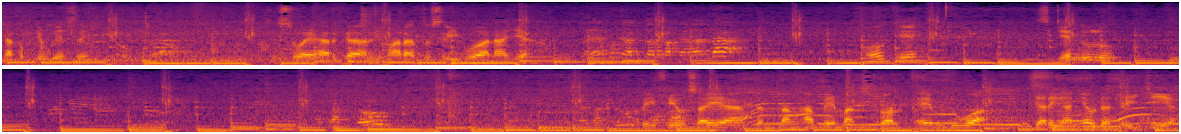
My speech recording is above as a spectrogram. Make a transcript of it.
Cakep juga sih. Sesuai harga 500 ribuan aja. Oke. Sekian dulu. Review saya tentang HP Maxtron M2. Jaringannya udah 3G ya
